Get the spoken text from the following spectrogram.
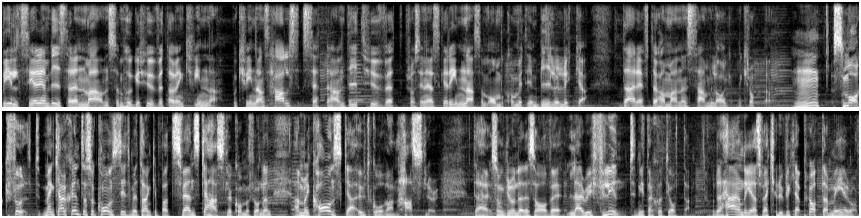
Bildserien visar en man som hugger huvudet av en kvinna. På kvinnans hals sätter han dit huvudet från sin älskarinna som omkommit i en bilolycka. Därefter har mannen samlag med kroppen. Mm, smakfullt, men kanske inte så konstigt med tanke på att svenska Hustler kommer från den amerikanska utgåvan Hustler, där, som grundades av eh, Larry Flynt 1978. Och det här Andreas verkar du vilja prata mer om.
